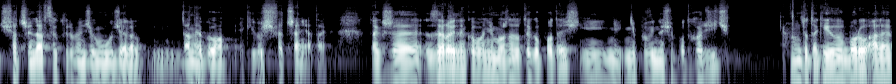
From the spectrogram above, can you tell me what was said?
świadczeniodawcę, który będzie mu udzielał danego jakiegoś świadczenia. Tak? Także zero-jedynkowo nie można do tego podejść i nie, nie powinno się podchodzić do takiego wyboru, ale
